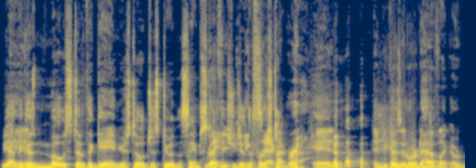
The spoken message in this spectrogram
Yeah, And- because most of the game you're still just doing the same stuff Right, that you did the first time around. and and because in order to have like a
